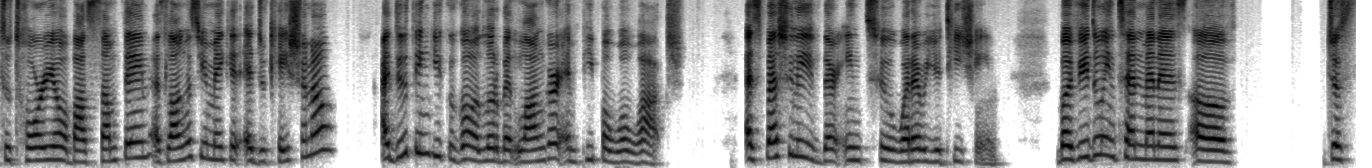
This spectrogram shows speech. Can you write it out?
tutorial about something, as long as you make it educational, I do think you could go a little bit longer and people will watch, especially if they're into whatever you're teaching. But if you're doing 10 minutes of just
